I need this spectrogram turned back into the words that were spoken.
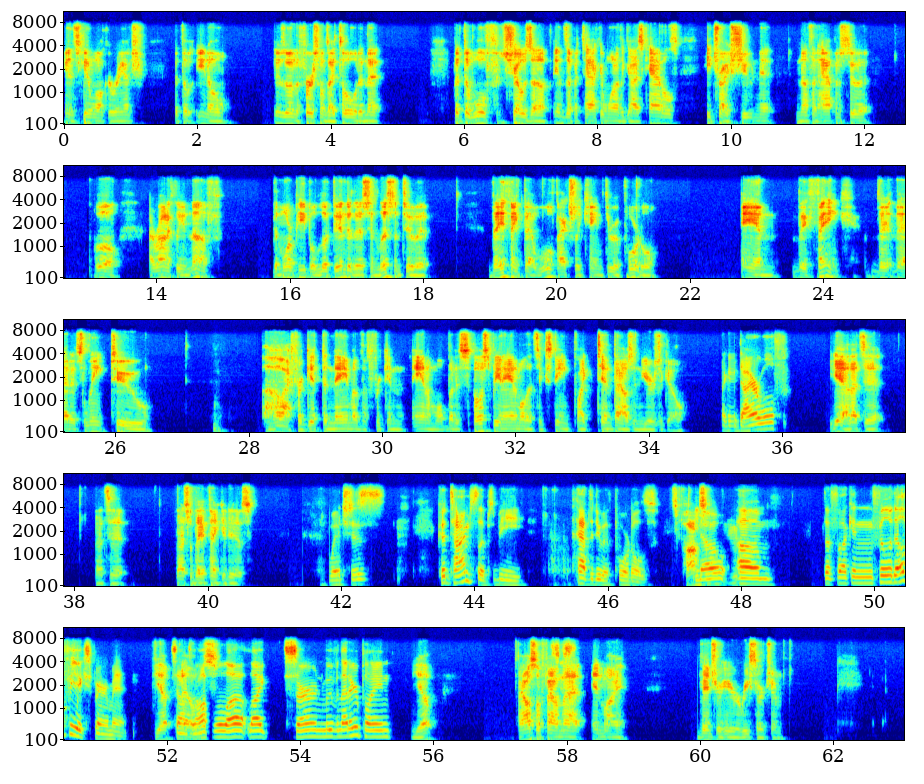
in Skinwalker Ranch? That the you know it was one of the first ones I told, and that but the wolf shows up, ends up attacking one of the guy's cattle's. He tries shooting it, nothing happens to it. Well, ironically enough, the more people looked into this and listened to it, they think that wolf actually came through a portal and they think that, that it's linked to oh i forget the name of the freaking animal but it's supposed to be an animal that's extinct like 10,000 years ago. Like a dire wolf? Yeah that's it. That's it. That's what they think it is. Which is could time slips be have to do with portals? It's possible you know um the fucking philadelphia experiment Yep. Sounds an was- awful lot like CERN moving that airplane. Yep. I also found just- that in my venture here researching.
